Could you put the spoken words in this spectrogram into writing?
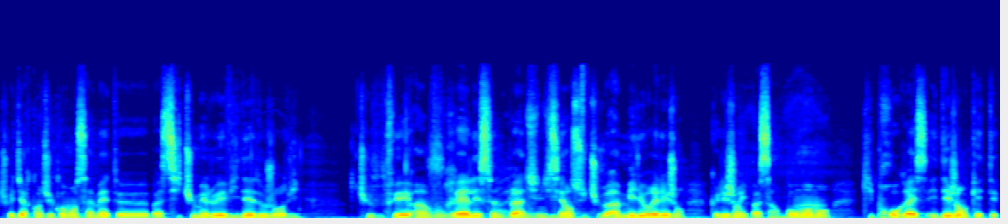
Je veux dire, quand tu commences à mettre, euh, bah, si tu mets le Everyday d'aujourd'hui, tu fais un vrai lesson plan, une séance où tu veux améliorer les gens, que les gens ils passent un bon moment, qu'ils progressent. Et des gens qui étaient.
